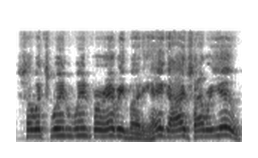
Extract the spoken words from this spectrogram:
So it's win win for everybody. Hey, guys, how are you?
